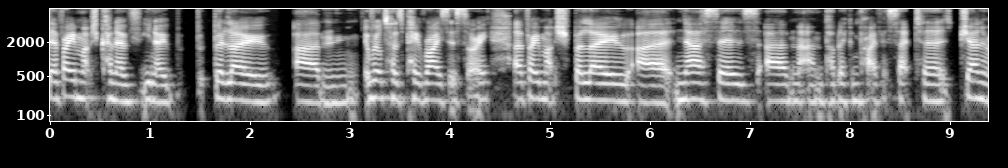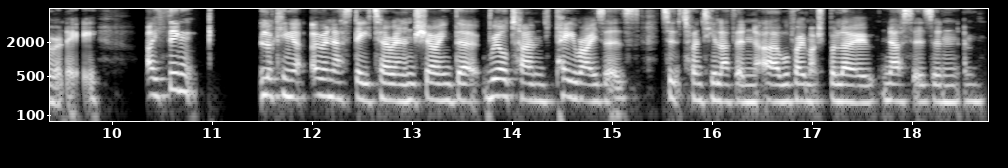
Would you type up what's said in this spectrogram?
they're very much kind of you know b- below um, real terms pay rises sorry uh, very much below uh, nurses um, and public and private sector generally I think looking at ONS data and showing that real terms pay rises since 2011 uh, were very much below nurses and, and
